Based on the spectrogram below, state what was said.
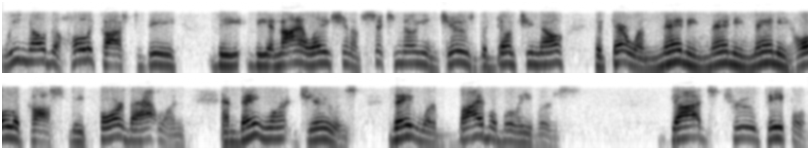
we know the Holocaust to be the, the annihilation of six million Jews, but don't you know that there were many, many, many Holocausts before that one, and they weren't Jews. They were Bible believers, God's true people.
